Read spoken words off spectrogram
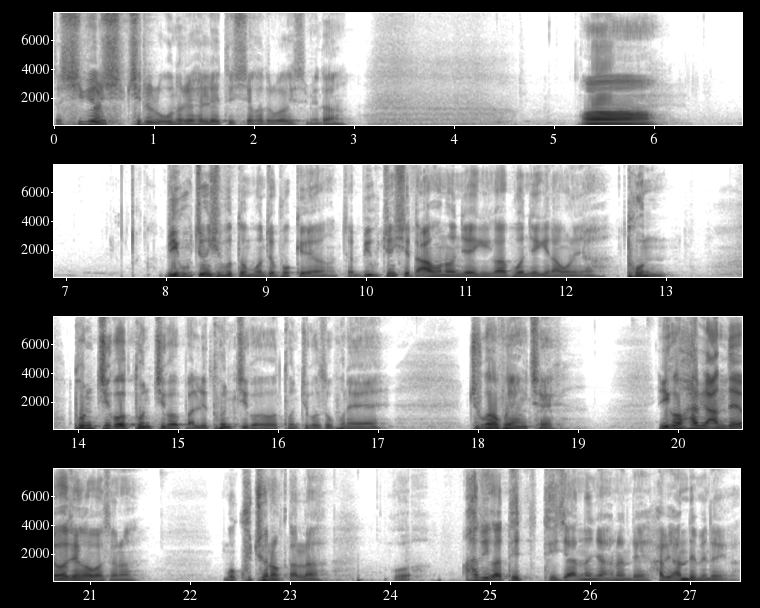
자, 12월 17일 오늘의 헬레이트 시작하도록 하겠습니다. 어, 미국 증시부터 먼저 볼게요. 자, 미국 증시 나오는 얘기가 뭔 얘기 나오느냐? 돈. 돈 찍어, 돈 찍어, 빨리 돈 찍어, 돈 찍어서 보내. 추가 부양책. 이거 합의 안 돼요, 제가 봐서는. 뭐 9천억 달러, 뭐 합의가 되, 지 않느냐 하는데 합의 안 됩니다, 이거.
